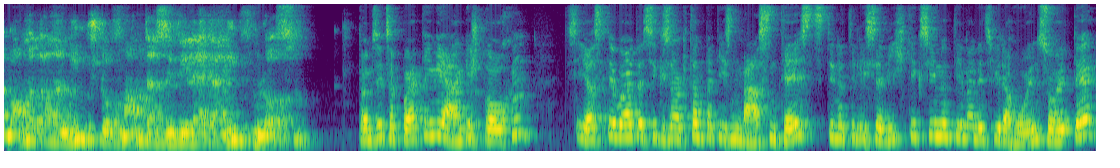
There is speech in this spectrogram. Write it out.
wenn wir dann einen Impfstoff haben, dass sie die Leute auch impfen lassen. Da haben Sie jetzt ein paar Dinge angesprochen. Das erste war, dass Sie gesagt haben, bei diesen Massentests, die natürlich sehr wichtig sind und die man jetzt wiederholen sollte,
